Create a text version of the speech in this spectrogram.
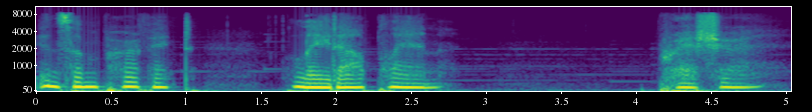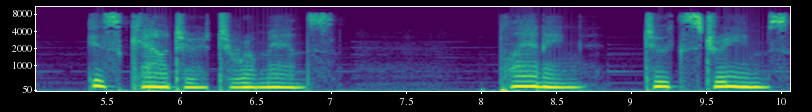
in some perfect, laid out plan. Pressure is counter to romance planning to extremes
